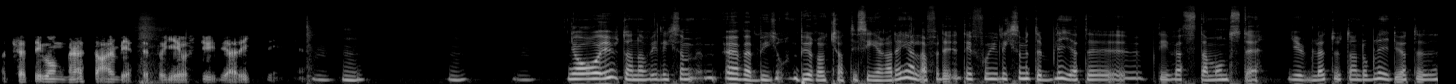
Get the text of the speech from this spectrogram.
Att sätta igång med detta arbetet och ge oss tydliga riktlinjer. Mm. Mm. mm. Mm. Ja, och utan att vi liksom överbyråkratiserar det hela. För det, det, får ju liksom inte bli att det blir värsta monsterhjulet. Utan då blir det ju att det,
